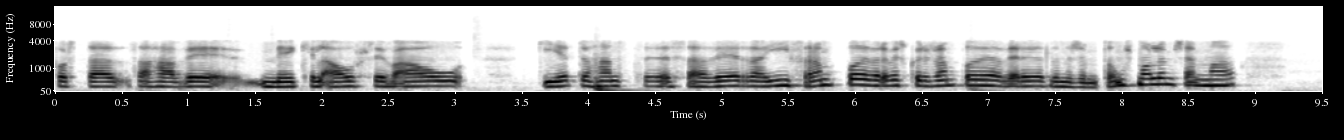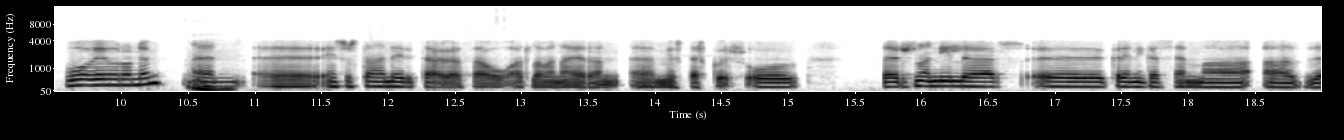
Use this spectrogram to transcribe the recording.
hvort að það hafi mikil áhrif á getu hans þess að vera í frambóði, vera virkur í frambóði, að vera í öllum þessum dómsmálum sem að vofi yfir honum, en uh, eins og staðan er í dag að þá allavega er hann uh, mjög sterkur. Og það eru svona nýlegar uh, greiningar sem að, að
